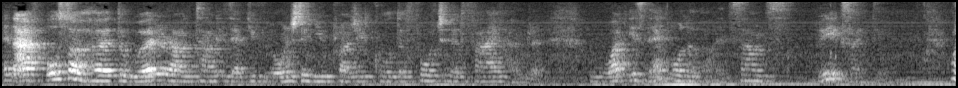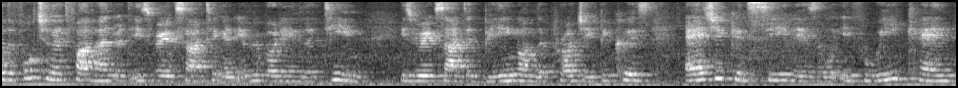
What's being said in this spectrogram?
And I've also heard the word around town is that you've launched a new project called the Fortunate 500. What is that all about? It sounds very exciting. Well, the Fortunate 500 is very exciting, and everybody in the team is very excited being on the project because, as you can see, Liesl, if we can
